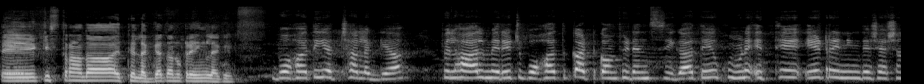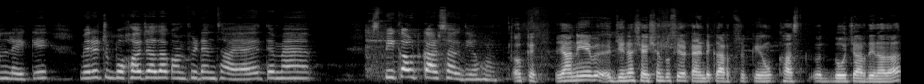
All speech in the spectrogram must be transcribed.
ਤੇ ਕਿਸ ਤਰ੍ਹਾਂ ਦਾ ਇੱਥੇ ਲੱਗਿਆ ਤੁਹਾਨੂੰ ਟ੍ਰੇਨਿੰਗ ਲੈ ਕੇ? ਬਹੁਤ ਹੀ ਅੱਛਾ ਲੱਗਿਆ। ਫਿਲਹਾਲ ਮੇਰੇ 'ਚ ਬਹੁਤ ਘੱਟ ਕੌਨਫੀਡੈਂਸ ਸੀਗਾ ਤੇ ਹੁਣ ਇੱਥੇ ਇਹ ਟ੍ਰੇਨਿੰਗ ਦੇ ਸੈਸ਼ਨ ਲੈ ਕੇ ਮੇਰੇ 'ਚ ਬਹੁਤ ਜ਼ਿਆਦਾ ਕੌਨਫੀਡੈਂਸ ਆਇਆ ਹੈ ਤੇ ਮੈਂ ਸਪੀਕ ਆਊਟ ਕਰ ਸਕਦੀ ਹਾਂ ਹੁਣ। ਓਕੇ ਯਾਨੀ ਇਹ ਜਿੰਨਾ ਸੈਸ਼ਨ ਤੁਸੀਂ ਅਟੈਂਡ ਕਰ ਚੁੱਕੇ ਹੋ ਖਾਸ 2-4 ਦਿਨਾਂ ਦਾ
